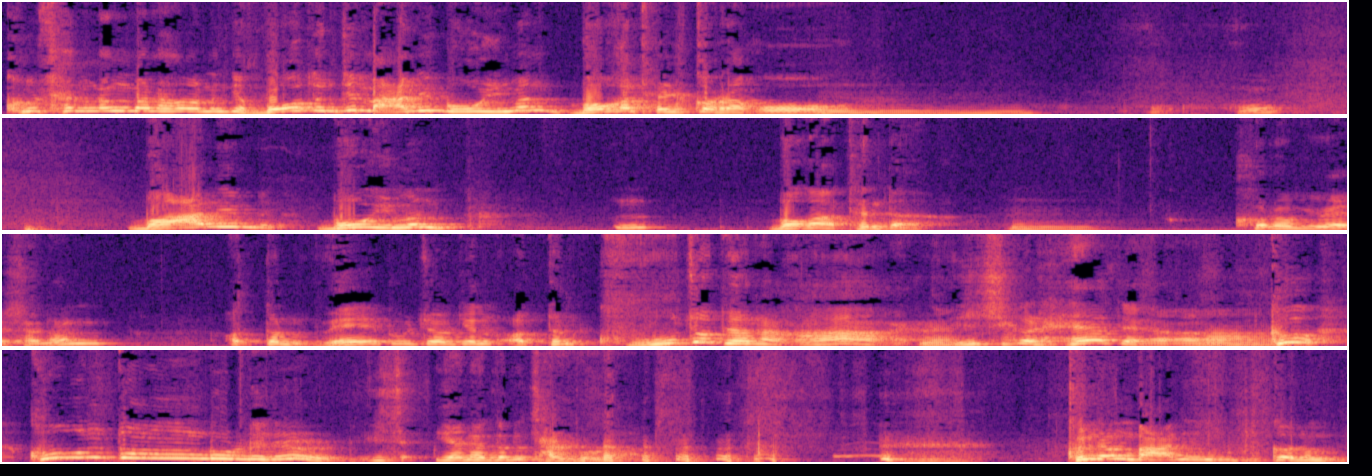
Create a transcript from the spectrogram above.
그 생각만 하는 게 뭐든지 많이 모이면 뭐가 될 거라고. 음. 어? 많이 모이면 음? 뭐가 된다. 음. 그러기 위해서는 어떤 외부적인 어떤 구조 변화가 네. 인식을 해야 돼요. 아. 그, 그 운동 논리를 얘네들은 잘 몰라. 그냥 많이 거는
